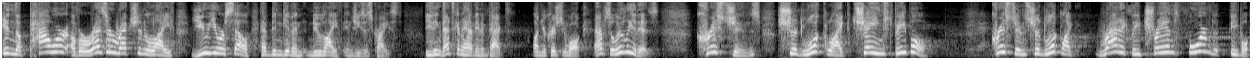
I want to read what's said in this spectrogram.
in the power of a resurrection life, you yourself have been given new life in Jesus Christ. Do you think that's going to have an impact on your Christian walk? Absolutely, it is. Christians should look like changed people. Christians should look like radically transformed people.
